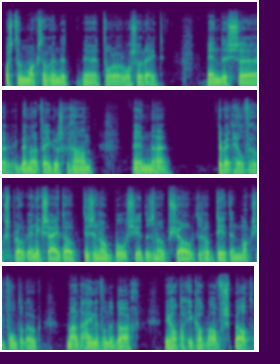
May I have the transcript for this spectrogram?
was toen Max nog in de Toro Rosso reed. En dus eh, ik ben naar Vegas gegaan en eh, er werd heel veel gesproken. En ik zei het ook, het is een hoop bullshit, het is een hoop show, het is een hoop dit. En Maxi vond dat ook. Maar aan het einde van de dag, ik had, ik had wel voorspeld,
